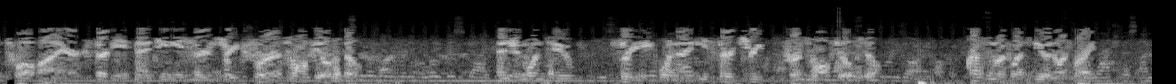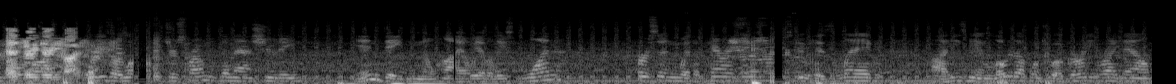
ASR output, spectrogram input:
Engine 12 on air. Uh, 3819 East 3rd Street for a small fuel spill. Engine 12319 East 3rd Street for a small fuel spill. Crossing northwest due and north right. At 335. These pictures from the mass shooting in Dayton, Ohio. We have at least one person with apparent injuries to his leg. Uh, he's being loaded up onto a gurney right now.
